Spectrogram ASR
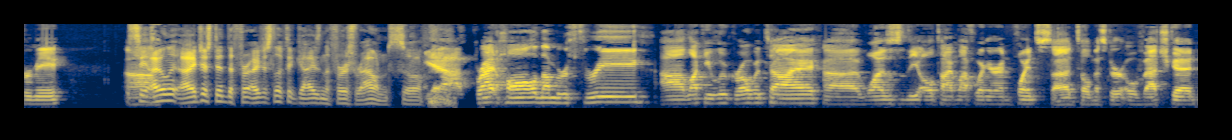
for me. See, Um, I only I just did the first. I just looked at guys in the first round. So Yeah, Brett Hull, number three. Uh, lucky Luc Robitaille uh, was the all-time left winger in points uh, until Mr. Ovechkin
